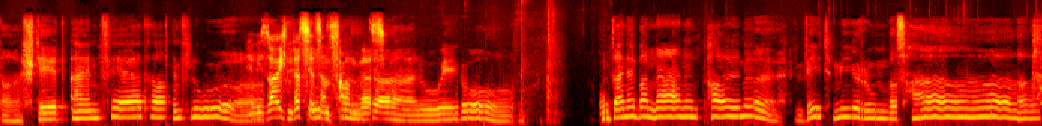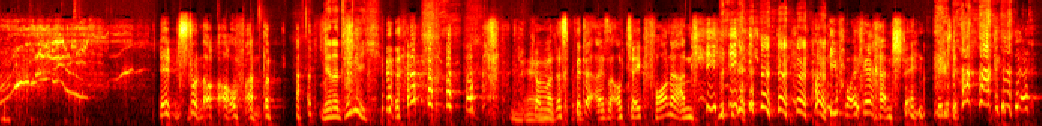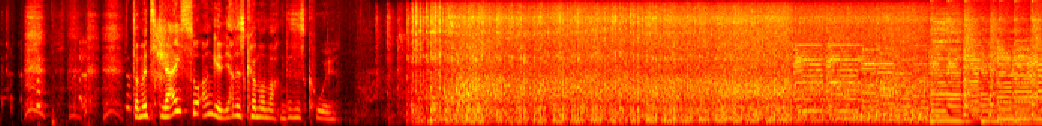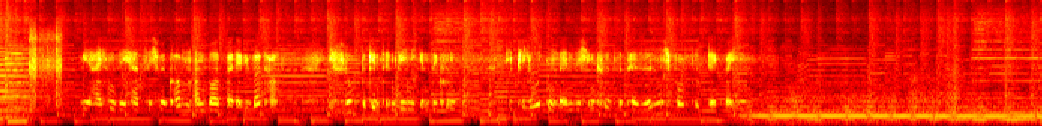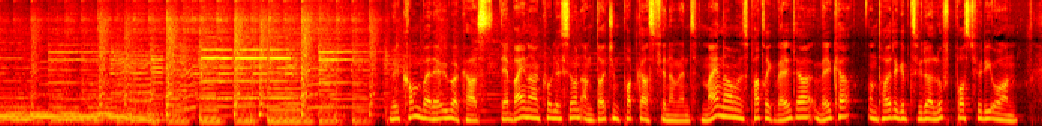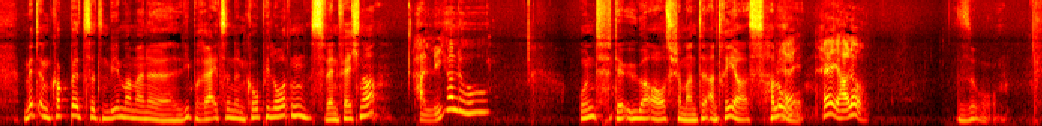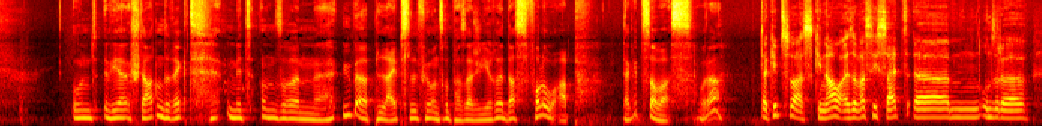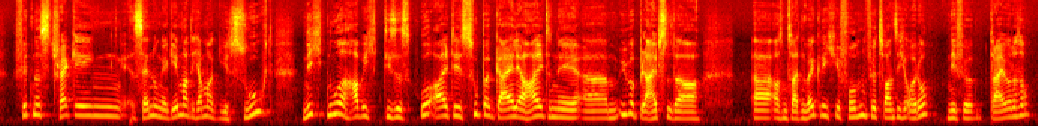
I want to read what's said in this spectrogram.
Da steht ein Pferd auf dem Flur. Ja, wie soll ich denn das jetzt empfangen? Was? Luego. Und eine Bananenpalme weht mir um das Haar. Nimmst du noch auf, André? Ja, natürlich. Können wir das bitte als Outtake vorne an die, an die Folge ranstellen? Bitte. Damit es gleich so angeht. Ja, das können wir machen. Das ist cool. Wir heißen Sie herzlich willkommen an Bord bei der Übercast. Ihr Flug beginnt in wenigen Sekunden. Die Piloten melden sich in Kürze persönlich vom Flugdeck bei Ihnen. Willkommen bei der Übercast, der beinahe Kollision am deutschen Podcast-Firmament. Mein Name ist Patrick Welter, Welker und heute gibt's wieder Luftpost für die Ohren. Mit im Cockpit sitzen wie immer meine liebreizenden Co-Piloten Sven Fechner Hallihallo. und der überaus charmante Andreas. Hallo. Hey, hey, hallo. So. Und wir starten direkt mit unserem Überbleibsel für unsere Passagiere, das Follow-up. Da gibt's doch was, oder? Da gibt's was, genau. Also was sich seit ähm, unserer Fitness-Tracking-Sendung ergeben hat, ich habe mal gesucht. Nicht nur habe ich dieses uralte, supergeil erhaltene ähm, Überbleibsel da äh, aus dem Zweiten Weltkrieg gefunden für 20 Euro, nee, für drei oder so,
